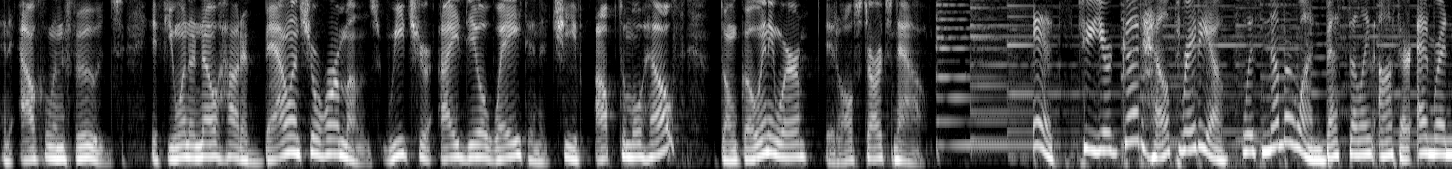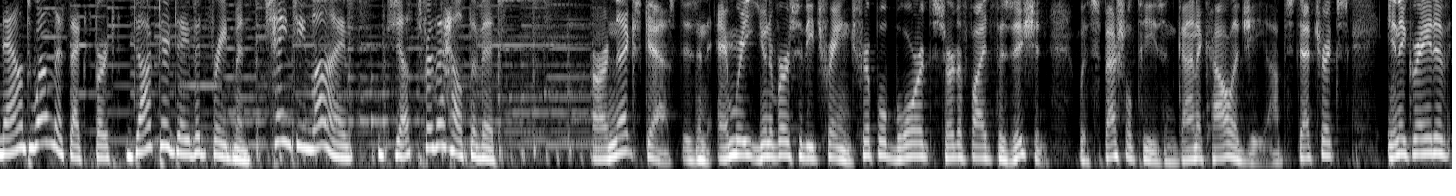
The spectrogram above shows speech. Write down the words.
and alkaline foods. If you want to know how to balance your hormones, reach your ideal weight, and achieve achieve optimal health? Don't go anywhere. It all starts now. It's To Your Good Health Radio with number one best-selling author and renowned wellness expert, Dr. David Friedman. Changing lives just for the health of it. Our next guest is an Emory University trained triple board certified physician with specialties in gynecology, obstetrics, integrative,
